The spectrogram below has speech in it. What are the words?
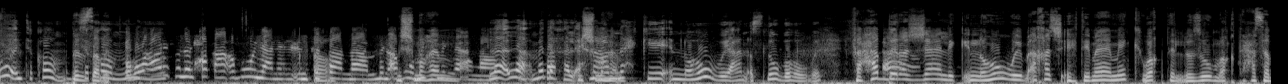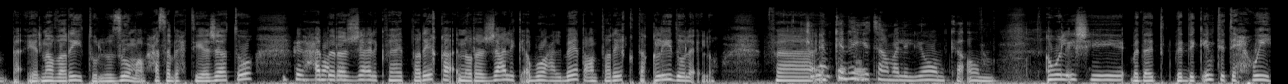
هو انتقام بالضبط. انتقام هو عارف انه الحق على أبوه يعني الانفصال من أبوه مش مش, مهم. أنا لا لا ما دخل. مش إحنا عم مهم. نحكي إنه هو عن أسلوبه هو. فحب يرجع لك إنه هو ما أخذش اهتمامك وقت اللزوم وقت حسب نظريته اللزوم أو حسب احتياجاته. فحب بالضبط. يرجع لك في هاي الطريقة إنه رجع لك أبوه على البيت عن طريق تقليده له ف شو ممكن هي تعمل اليوم كأم؟ أول إشي بدك بدك أنت تحويه.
